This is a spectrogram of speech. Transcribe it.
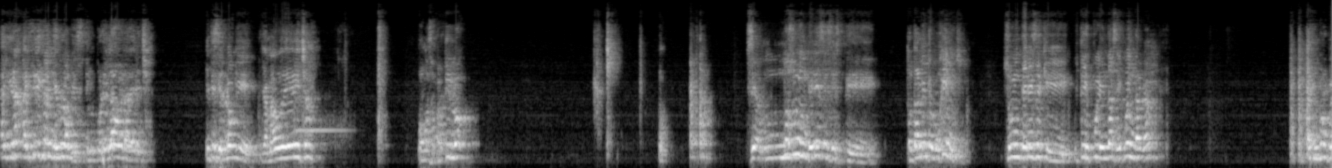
hay, tres grandes bloques por el lado de la derecha. Este es el bloque llamado de derecha. Vamos a partirlo. O sea, no son intereses este, totalmente homogéneos. Son intereses que ustedes pueden darse cuenta acá. Hay un grupo,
